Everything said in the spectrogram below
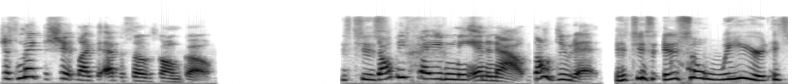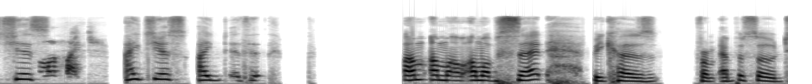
Just make the shit like the episode's gonna go. It's just Don't be fading me in and out. Don't do that. it's just it is so weird. It's just I wanna fight you. I just I I'm I'm I'm upset because from episode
